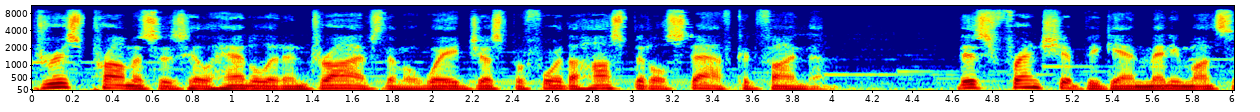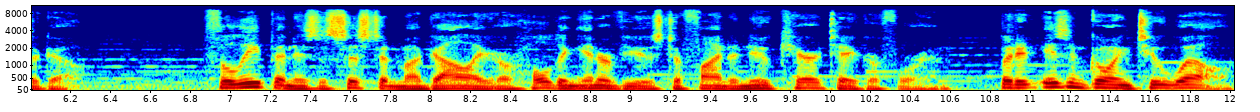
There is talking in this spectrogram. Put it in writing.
Driss promises he'll handle it and drives them away just before the hospital staff could find them. This friendship began many months ago. Philippe and his assistant Magali are holding interviews to find a new caretaker for him, but it isn't going too well,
